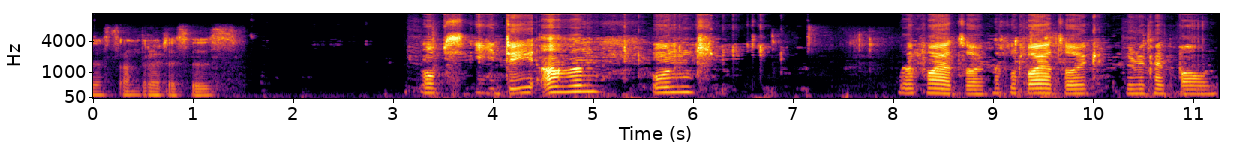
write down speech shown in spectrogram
das andere, das ist. Obsidian und äh, Feuerzeug. Was mit Feuerzeug? Ich will mir keins bauen.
